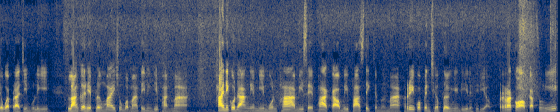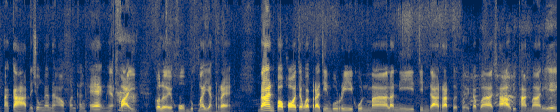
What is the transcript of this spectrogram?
จังหวัดปราจีนบุรี หลังเกิดเหตุเพลิงไหม้ช่วงประมาณตีหนึ่งที่ผ่านมา ภายในโกดังเนี่ยมีมวลผ้ามีเศษผ้าเก่ามีพลาสติกจำนวนมาก เรียกว่าเป็นเชื้อเพลิงอย่างดีเลยทีเดียว ประกอบกับช่วงนี้อากาศในช่วงหน้าหนาวค่อนข้างแห้งเนะฮะค่ะไฟก็เลยโหมลุกไหม้อย่างแรง ด้านปอพจังหวัดปราจีนบุรีคุณมาลนีจินดารัตน์เปิดเผยครับว่าเช้าที่ผ่านมานี่เอง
